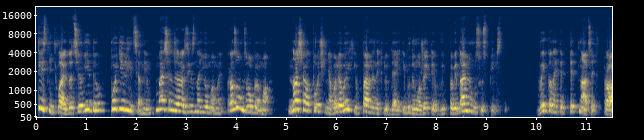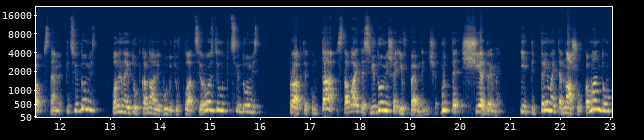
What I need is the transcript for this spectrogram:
Тисніть лайк до цього відео, поділіться ним в месенджерах зі знайомими. Разом зробимо наше оточення вольових і впевнених людей і будемо жити в відповідальному суспільстві. Виконайте 15 вправ з теми підсвідомість. Вони на YouTube каналі будуть у вкладці розділу підсвідомість, практикум. Та ставайте свідоміше і впевненіше. Будьте щедрими і підтримайте нашу команду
